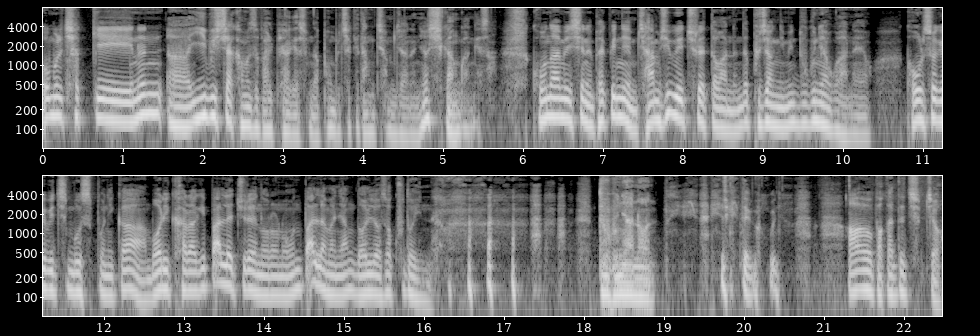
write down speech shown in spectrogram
보물찾기는 2부 아, 시작하면서 발표하겠습니다. 보물찾기 당첨자는요. 시간 관계상. 고나미 씨는 백비님 잠시 외출했다 왔는데 부장님이 누구냐고 하네요. 거울 속에 비친 모습 보니까 머리카락이 빨랫줄에 널어놓은 빨래마냥 널려서 굳어있네요. 누구냐 넌. 이렇게 된 거군요. 아우 바깥에 춥죠.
